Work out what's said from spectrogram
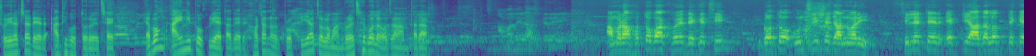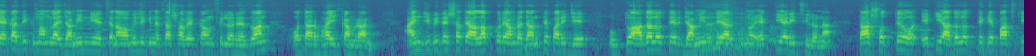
স্বৈরাচারের আধিপত্য রয়েছে এবং আইনি প্রক্রিয়ায় তাদের হটানোর প্রক্রিয়া চলমান রয়েছে বলেও জানান তারা। আমরা হতবাক হয়ে দেখেছি, গত উনত্রিশে জানুয়ারি সিলেটের একটি আদালত থেকে একাধিক মামলায় জামিন নিয়েছেন আওয়ামী লীগ নেতা সাবেক কাউন্সিলর রেজওয়ান ও তার ভাই কামরান। আইনজীবীদের সাথে আলাপ করে আমরা জানতে পারি যে, উক্ত আদালতের জামিন দেওয়ার কোনো এখতিয়ারই ছিল না। তা সত্ত্বেও একই আদালত থেকে পাঁচটি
